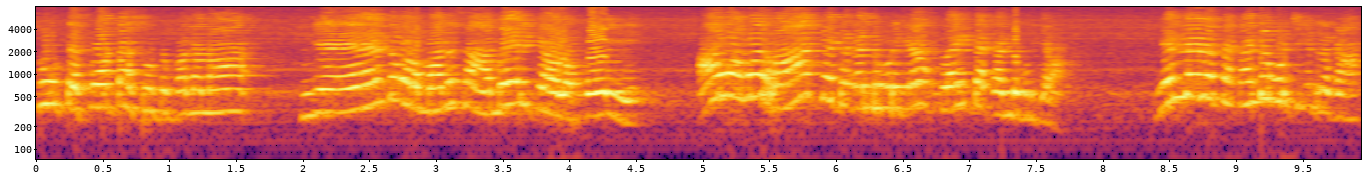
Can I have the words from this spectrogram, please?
சூட்டை போட்டா சூட்டு பண்ணணும். இங்கேருந்து ஒரு மனுஷன் அமெரிக்காவில் போய் அவன் அவன் ராக்கெட்டை கண்டுபிடிக்கிறான் ஃப்ளைட்டை கண்டுபிடிக்கிறான். என்னென்னத்தை கண்டுபிடிச்சிக்கிட்டு இருக்கான்?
